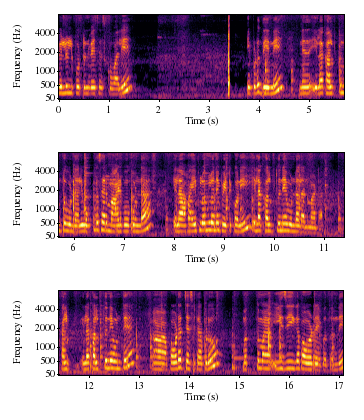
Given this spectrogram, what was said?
వెల్లుల్లి పొట్టును వేసేసుకోవాలి. ఇప్పుడు దీన్ని ఇలా కలుపుకుంటూ ఉండాలి. ఒక్కసారి మాడిపోకుండా ఇలా హై ఫ్లేమ్లోనే పెట్టుకొని ఇలా కలుపుతూనే ఉండాలన్నమాట. కలుపు ఇలా కలుపుతూనే ఉంటే పౌడర్ చేసేటప్పుడు మొత్తం ఈజీగా పౌడర్ అయిపోతుంది.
